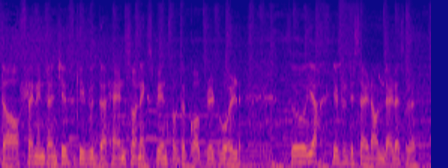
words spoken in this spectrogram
the offline internships give you the hands-on experience of the corporate world. So yeah, you have to decide on that as well.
